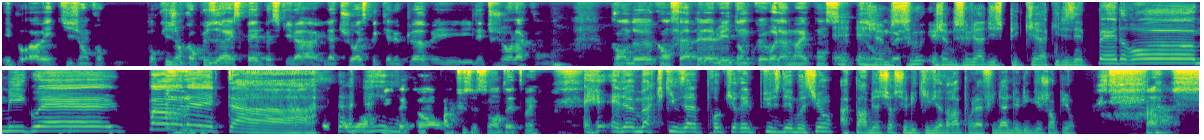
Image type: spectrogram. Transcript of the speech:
et pour, avec qui j'ai encore pour qui j'ai encore plus de respect parce qu'il a il a toujours respecté le club et il est toujours là quand quand, de, quand on fait appel à lui. Donc euh, voilà ma réponse et, et je me sou, je me souviens du speaker qui disait Pedro Miguel Pauletta exactement, tous se sont en tête ouais. et, et le match qui vous a procuré le plus d'émotions à part bien sûr celui qui viendra pour la finale de Ligue des Champions?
